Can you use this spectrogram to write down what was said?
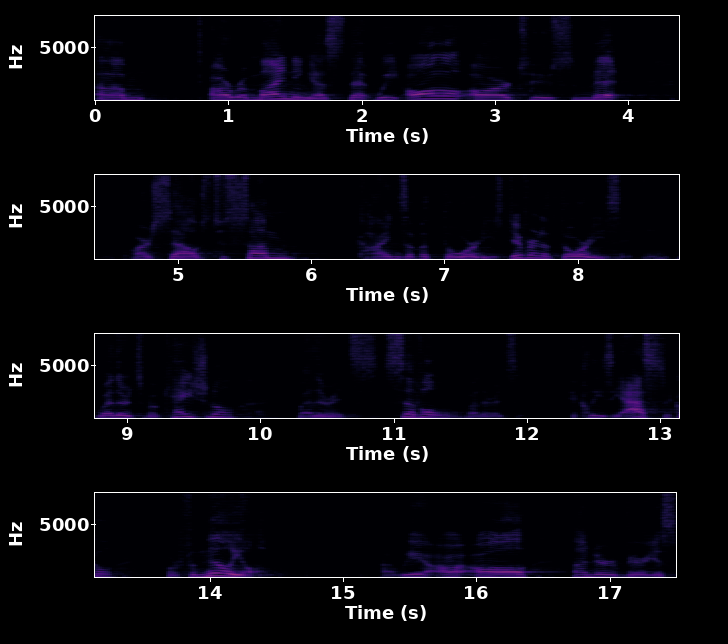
um, are reminding us that we all are to submit ourselves to some kinds of authorities, different authorities, whether it's vocational, whether it's civil, whether it's ecclesiastical, or familial. Uh, we are all under various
